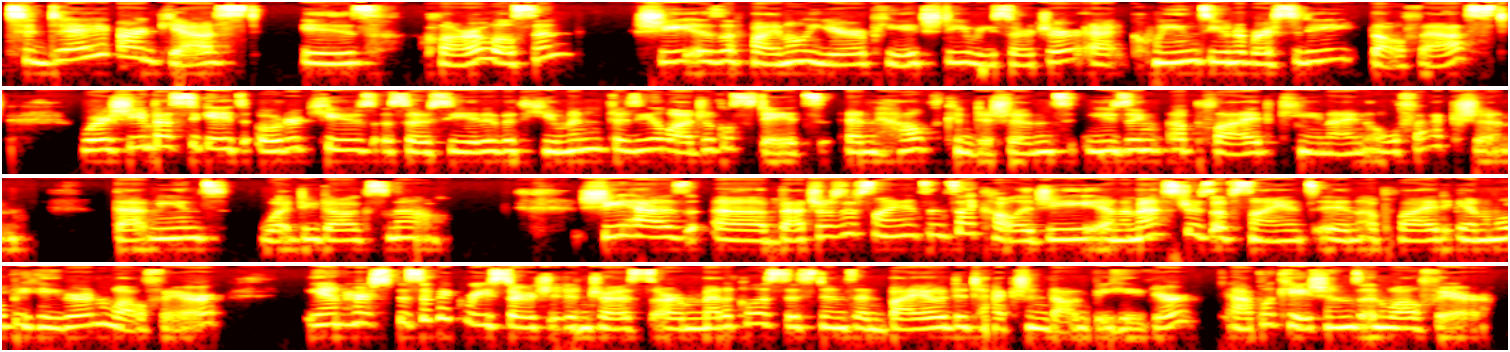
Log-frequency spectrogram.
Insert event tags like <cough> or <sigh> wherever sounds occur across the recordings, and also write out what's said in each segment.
Today, our guest is Clara Wilson. She is a final year PhD researcher at Queen's University, Belfast, where she investigates odor cues associated with human physiological states and health conditions using applied canine olfaction. That means, what do dogs smell? She has a bachelor's of science in psychology and a master's of science in applied animal behavior and welfare. And her specific research interests are medical assistance and biodetection dog behavior, applications, and welfare.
